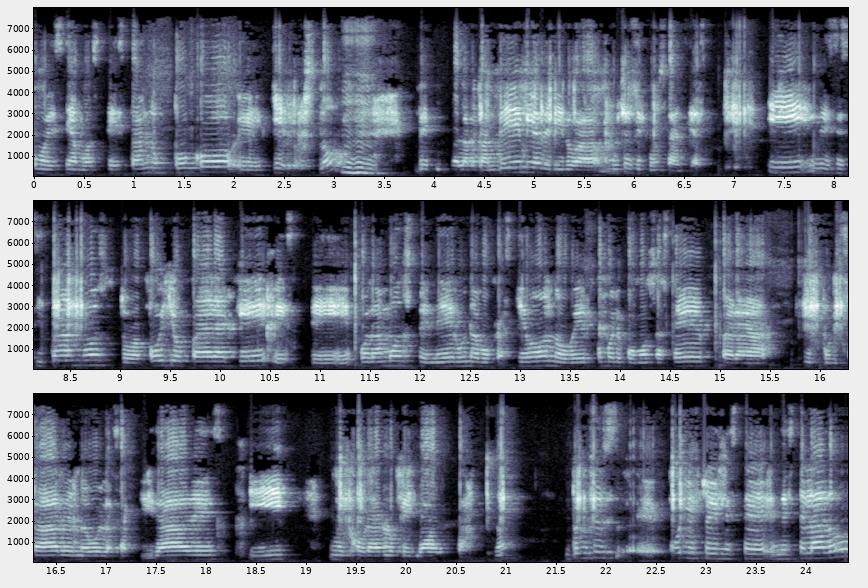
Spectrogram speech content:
como decíamos, están un poco eh, quietos, ¿no? Debido a la pandemia, debido a muchas circunstancias. Y necesitamos tu apoyo para que este, podamos tener una vocación o ver cómo le podemos hacer para impulsar de nuevo las actividades y mejorar lo que ya está, ¿no? Entonces, eh, hoy estoy en este, en este lado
